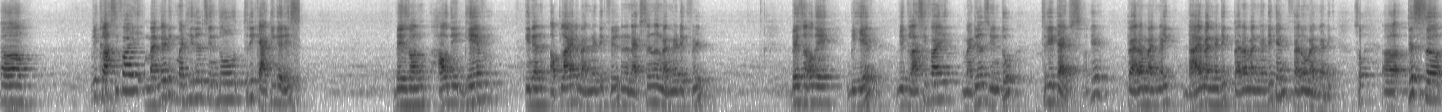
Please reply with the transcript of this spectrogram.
Uh, we classify magnetic materials into three categories based on how they behave in an applied magnetic field, in an external magnetic field. Based on how they behave, we classify materials into three types, okay? Paramagnetic, diamagnetic, paramagnetic and ferromagnetic. So, uh, this uh,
